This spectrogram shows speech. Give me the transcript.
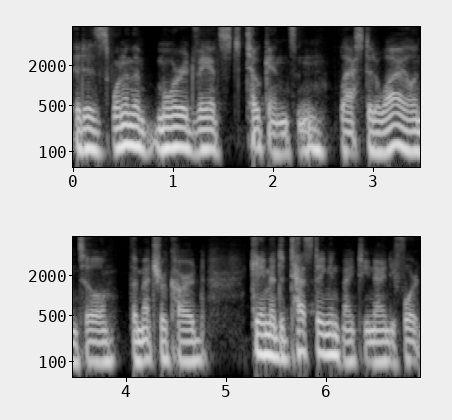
It is one of the more advanced tokens and lasted a while until the MetroCard came into testing in 1994.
